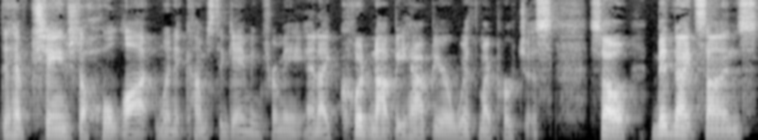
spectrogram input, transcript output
they have changed a whole lot when it comes to gaming for me and i could not be happier with my purchase so midnight suns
